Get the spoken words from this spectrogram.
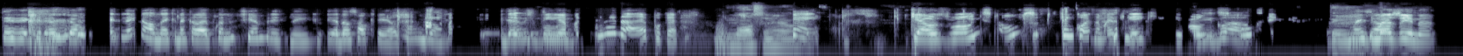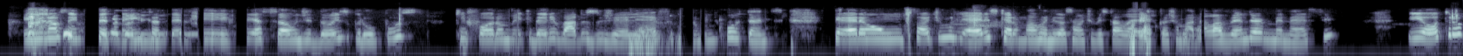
teve a criação. Britney não, né? Que naquela época não tinha Britney. Ia dançar o quê? Elton John. David Tinha. Britney da época, Nossa, real. Quem? que é os Rolling Stones. Tem coisa mais gay que Rolling Igual. Stones. Tem. Mas Imagina. em 1970 linda. teve criação de dois grupos que foram meio que derivados do GLF, que foram muito importantes, que eram só de mulheres, que era uma organização ativista lésbica chamada Lavender Menace, e outro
